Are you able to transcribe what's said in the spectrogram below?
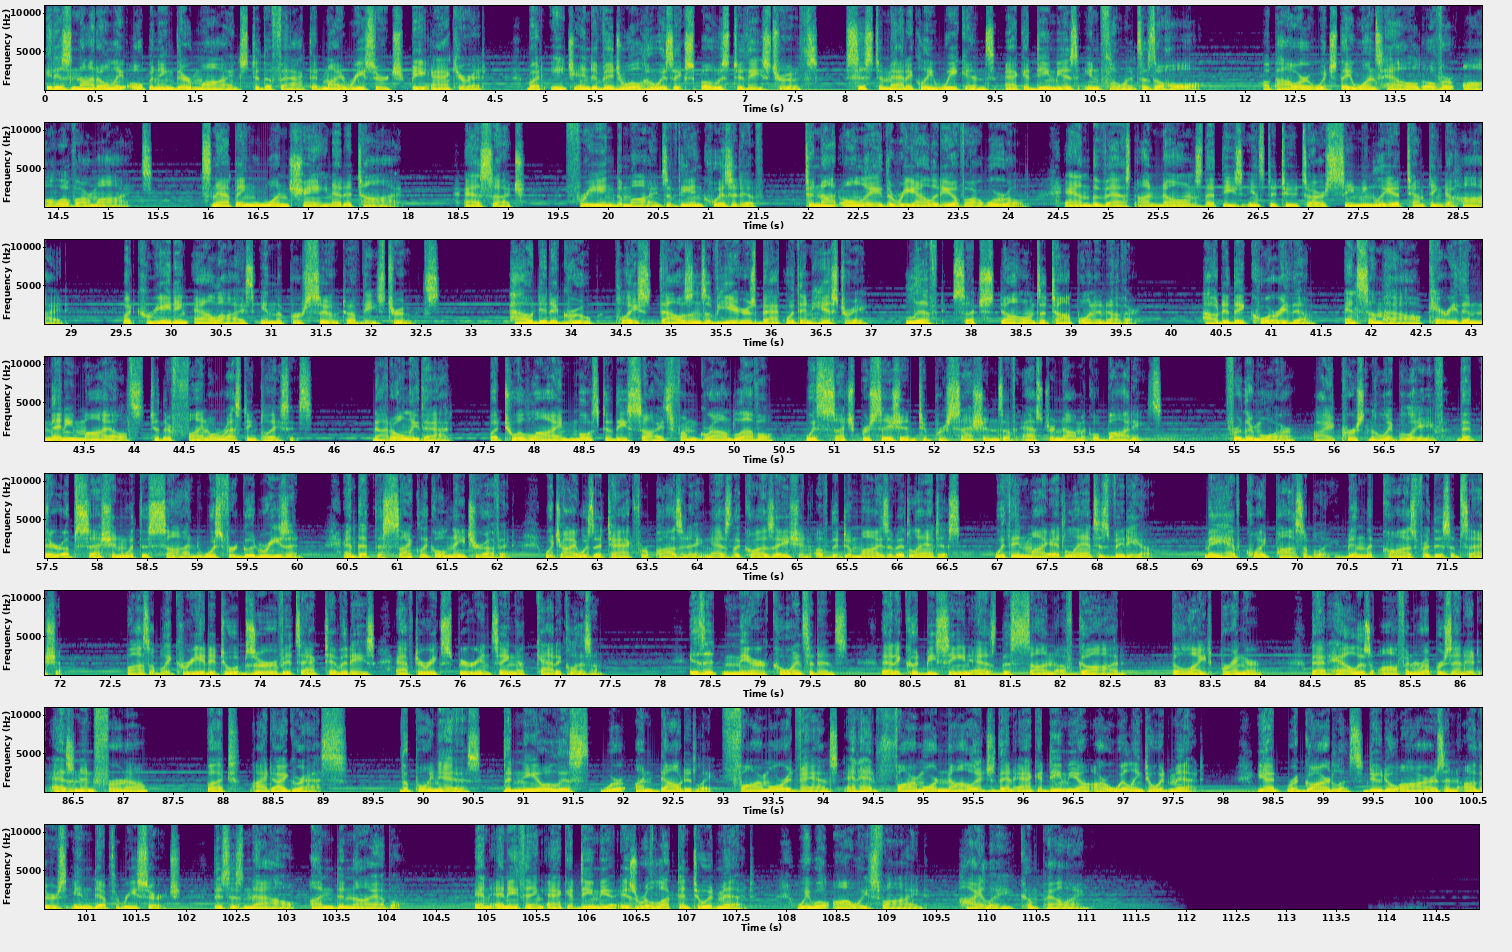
It is not only opening their minds to the fact that my research be accurate, but each individual who is exposed to these truths systematically weakens academia's influence as a whole, a power which they once held over all of our minds, snapping one chain at a time. As such, freeing the minds of the inquisitive to not only the reality of our world and the vast unknowns that these institutes are seemingly attempting to hide, but creating allies in the pursuit of these truths. How did a group placed thousands of years back within history lift such stones atop one another? How did they quarry them and somehow carry them many miles to their final resting places? Not only that, but to align most of these sites from ground level with such precision to precessions of astronomical bodies. Furthermore, I personally believe that their obsession with the sun was for good reason, and that the cyclical nature of it, which I was attacked for positing as the causation of the demise of Atlantis within my Atlantis video, may have quite possibly been the cause for this obsession, possibly created to observe its activities after experiencing a cataclysm. Is it mere coincidence that it could be seen as the Son of God, the light bringer, that hell is often represented as an inferno? But I digress. The point is, the Neoliths were undoubtedly far more advanced and had far more knowledge than academia are willing to admit. Yet regardless, due to ours and others' in-depth research, this is now undeniable. And anything academia is reluctant to admit, we will always find highly compelling.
